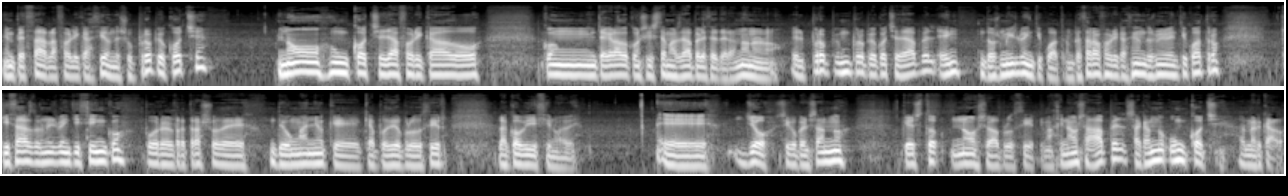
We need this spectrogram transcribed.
empezar la fabricación de su propio coche, no un coche ya fabricado con, integrado con sistemas de Apple, etcétera. No, no, no. Un propio coche de Apple en 2024. Empezar la fabricación en 2024, quizás 2025 por el retraso de, un año que, que, ha podido producir la COVID-19. Eh, yo sigo pensando que esto no se va a producir. Imaginaos a Apple sacando un coche al mercado.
